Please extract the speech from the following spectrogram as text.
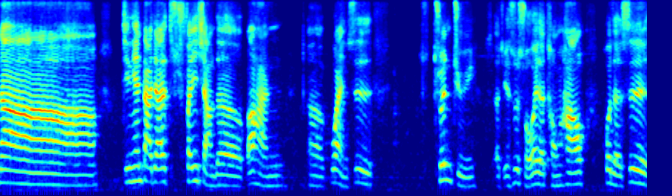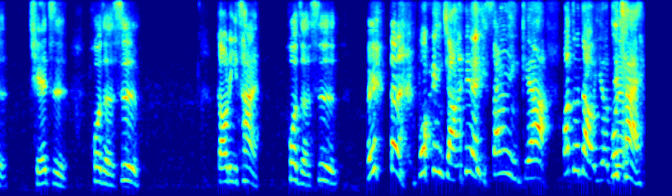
那今天大家分享的包含呃，不管是春菊，呃，也是所谓的茼蒿，或者是茄子，或者是高丽菜，或者是。哎，下，我跟你讲，那个三物件，我都找有韭菜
